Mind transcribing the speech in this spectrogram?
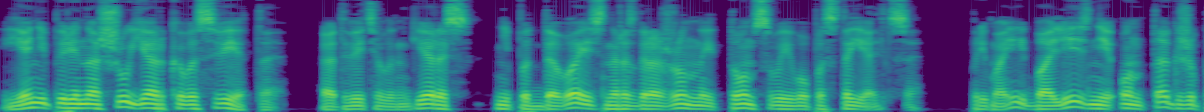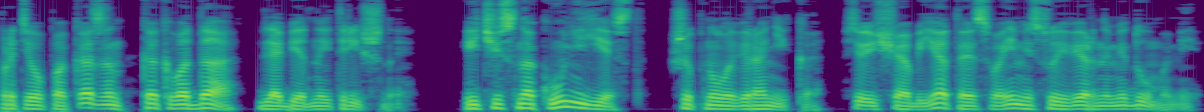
Я не переношу яркого света ответил Ингерес, не поддаваясь на раздраженный тон своего постояльца. При моей болезни он так же противопоказан, как вода для бедной Тришны. И чесноку не ест, шепнула Вероника, все еще объятая своими суеверными думами.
